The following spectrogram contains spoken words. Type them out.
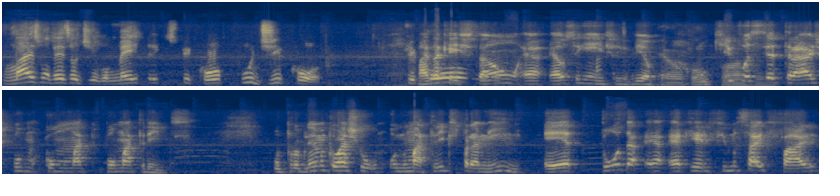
mais uma vez eu digo, Matrix ficou pudico. Ficou... Mas a questão é, é o seguinte, Bill, o que você traz por, como por Matrix? O problema que eu acho que no Matrix, para mim, é toda. É, é aquele filme sci-fi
